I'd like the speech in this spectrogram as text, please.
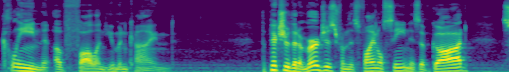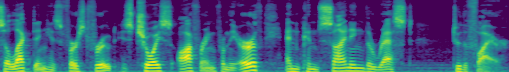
clean of fallen humankind. The picture that emerges from this final scene is of God selecting his first fruit, his choice offering from the earth, and consigning the rest to the fire.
